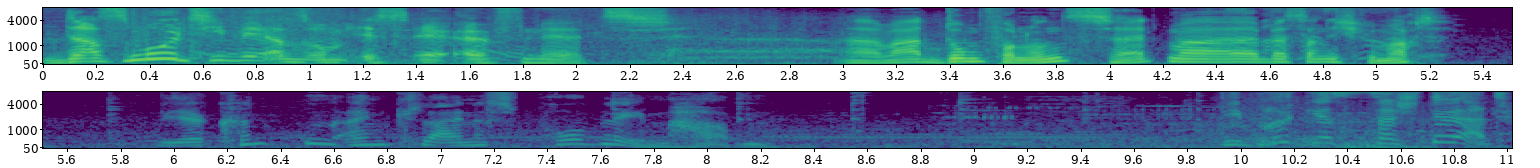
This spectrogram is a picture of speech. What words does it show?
Das Multiversum ist eröffnet. Ah, war dumm von uns. Hätten wir äh, besser nicht gemacht. Wir könnten ein kleines Problem haben. Die Brücke ist zerstört.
